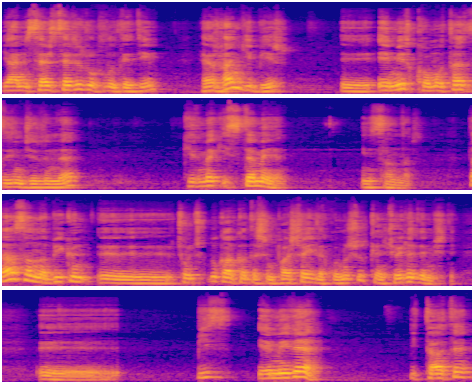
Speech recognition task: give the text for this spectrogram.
Yani serseri ruhlu dediğim herhangi bir e, emir komuta zincirine girmek istemeyen insanlar. Daha sonra bir gün e, çocukluk arkadaşım Paşa ile konuşurken şöyle demişti. E, biz emire, itaate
